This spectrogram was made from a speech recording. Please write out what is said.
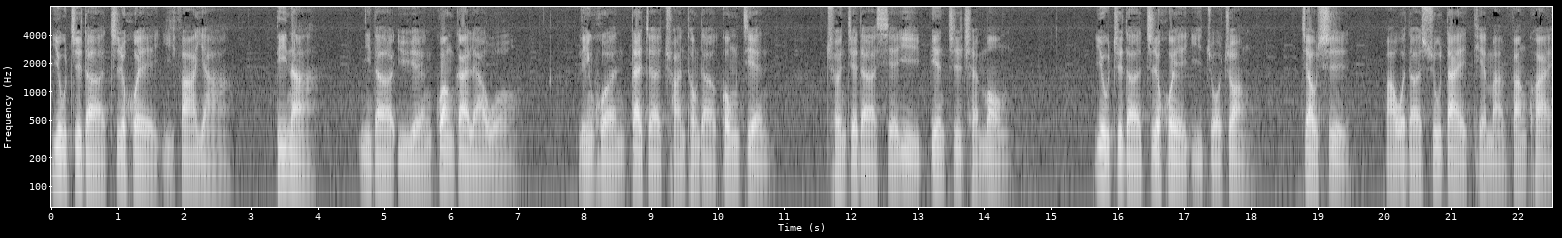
幼稚的智慧已发芽。迪娜，你的语言灌溉了我灵魂，带着传统的弓箭，纯洁的协议编织成梦。幼稚的智慧已茁壮，教室把我的书袋填满方块，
